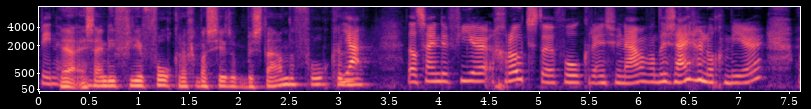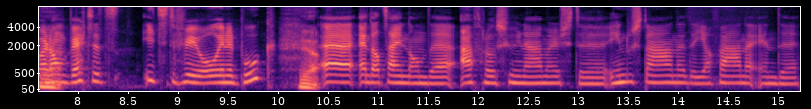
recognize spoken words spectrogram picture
winnen. Ja, en zijn die vier volkeren gebaseerd op bestaande volkeren? Ja, dat zijn de vier grootste volkeren in Suriname, want er zijn er nog meer. Maar Ja. dan werd het iets te veel in het boek. Ja. Eh, en dat zijn dan de Afro-Surinamers, de Hindoestanen, de Javanen en de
